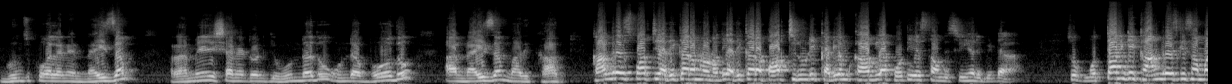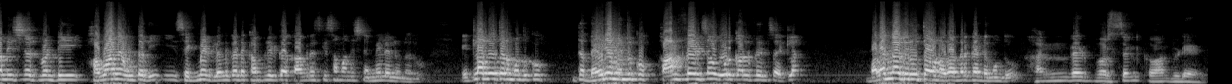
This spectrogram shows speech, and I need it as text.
గుంజుకోవాలనే నైజం రమేష్ అనేటువంటి ఉండదు ఉండబోదు. ఆ నైజం మాది కాదు. కాంగ్రెస్ పార్టీ అధికారంలో ఉన్నది. అధికార పార్టీ నుండి కడియం కావ్య పోటీ చేస్తా ఉంది శ్రీహరి బిడ్డ. సో మొత్తానికి కాంగ్రెస్కి సంబంధించినటువంటి హవానే ఉంటది ఈ సెగ్మెంట్ ఎందుకంటే కంప్లీట్గా కాంగ్రెస్కి సంబంధించిన ఎమ్మెల్యేలు ఉన్నారు. ఎట్లా పోతారు ముందుకు? ఇంత ధైర్యం ఎందుకు? కాన్ఫిడెన్సా ఓవర్ కాన్ఫిడెన్సా ఎట్లా? బలంగా తిరుగుతా ఉన్నారు అందరికంటే ముందు. హండ్రెడ్ పర్సెంట్ కాన్ఫిడెంట్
